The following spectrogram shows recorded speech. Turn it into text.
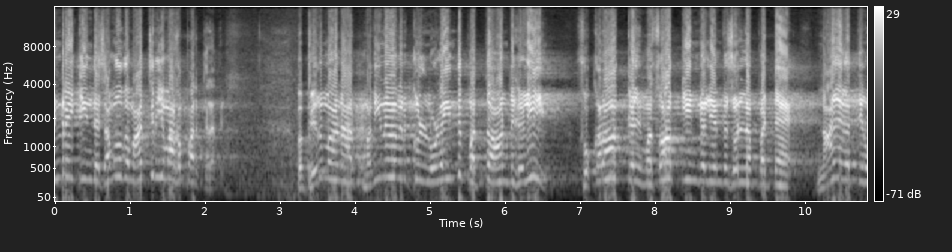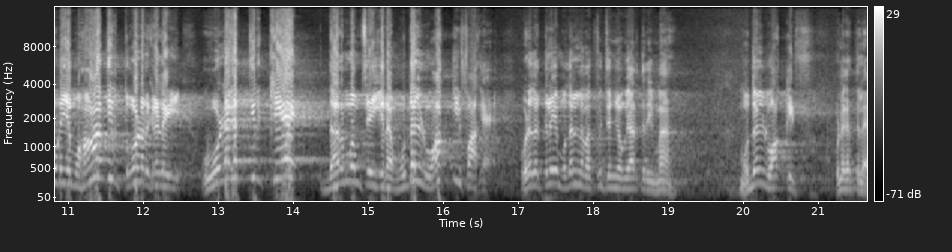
இன்றைக்கு இந்த சமூகம் ஆச்சரியமாக பார்க்கிறது. இப்போ பெருமானார் மதீனாவிற்குள் நுழைந்து பத்து ஆண்டுகளில் ஃபுகராக்கள் மசாக்கீன்கள் என்று சொல்லப்பட்ட நாயகத்தினுடைய முஹாஜிர் தோழர்களை உலகத்திற்கே தர்மம் செய்கிற முதல் வாக்கிஃபாக உலகத்திலே முதல்ல வக்ஃபு செஞ்சவங்க யார் தெரியுமா? முதல் வாக்கிஃப் உலகத்தில்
